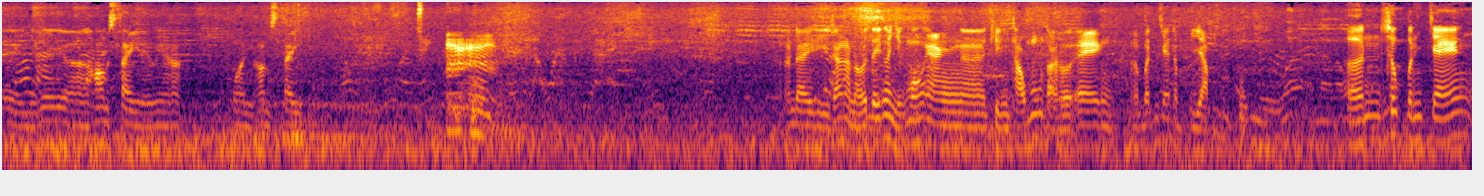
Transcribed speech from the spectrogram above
Đây là những cái uh, homestay này nha. Mô hình homestay. Ở đây thì rất là nổi tiếng có những món ăn uh, truyền thống tại Hội An. Bánh tráng đập dập. Hến xúc bánh tráng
